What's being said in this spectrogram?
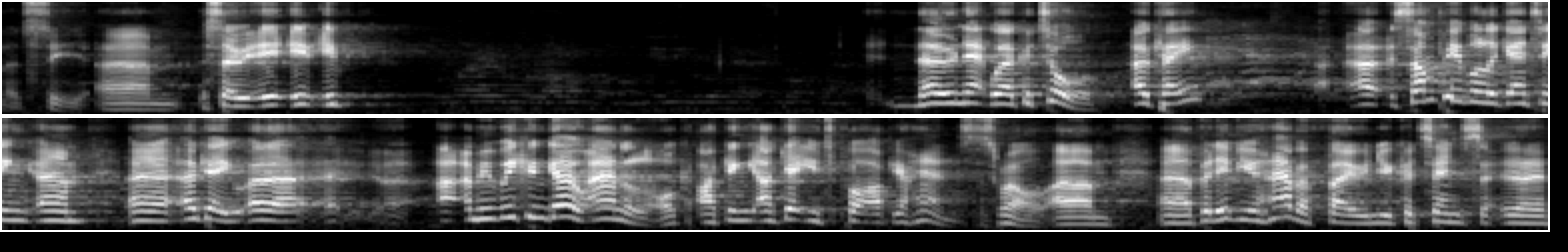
let's see. Um, so if, if, no network at all, okay. Uh, some people are getting, um, uh, okay, uh, I mean, we can go analog. I can I'll get you to put up your hands as well. Um, uh, but if you have a phone, you could send, uh,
